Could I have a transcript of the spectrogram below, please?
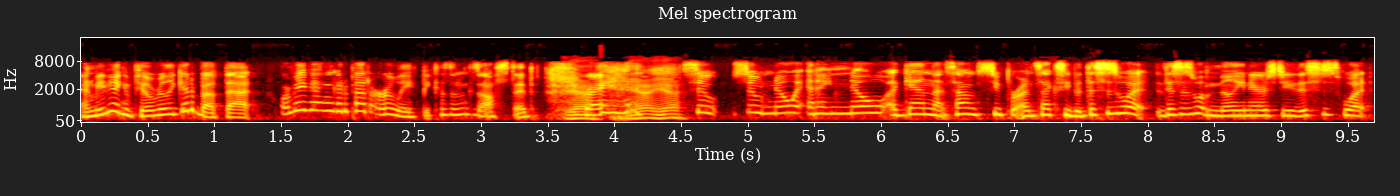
And maybe i can feel really good about that. Or maybe i can go to bed early because i'm exhausted Yeah, right? yeah, yeah. so so know it and i know again that sounds super unsexy but this is what this is what millionaires do. This is what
